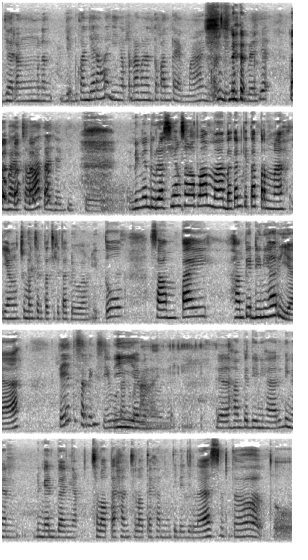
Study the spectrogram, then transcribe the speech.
jarang menen- ja- bukan jarang lagi nggak pernah menentukan tema gitu. Jadi aja ngebacot aja gitu. dengan durasi yang sangat lama bahkan kita pernah yang cuma cerita-cerita doang itu sampai hampir dini hari ya Kayaknya itu sering sih bukan Iya, benar-benar. dan hampir dini hari dengan dengan banyak celotehan-celotehan yang tidak jelas Betul. tuh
